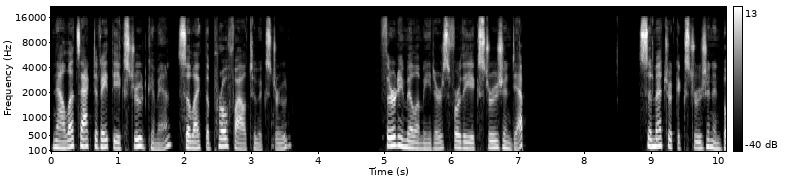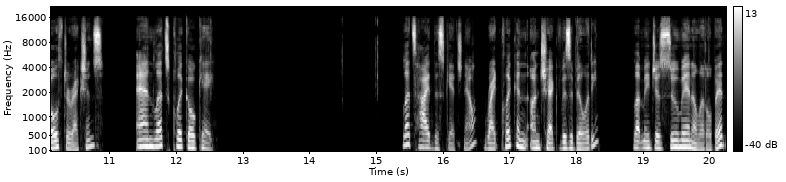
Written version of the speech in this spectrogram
Now let's activate the Extrude command. Select the profile to extrude. 30 millimeters for the extrusion depth. Symmetric extrusion in both directions. And let's click OK. Let's hide the sketch now. Right-click and uncheck visibility. Let me just zoom in a little bit.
